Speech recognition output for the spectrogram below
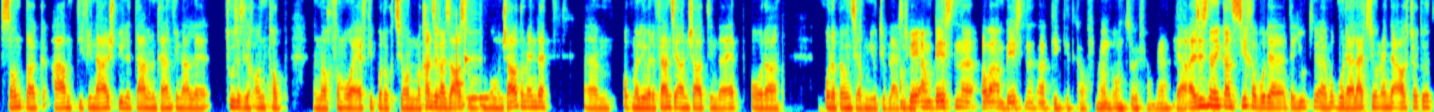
Sonntagabend die Finalspiele, Damen- und Herrenfinale, zusätzlich on top noch vom ORF die Produktion. Man kann sich also aussuchen, wo man schaut am Ende, ähm, ob man lieber den Fernseher anschaut in der App oder, oder bei uns ja auf dem YouTube Livestream. Am, am besten, äh, aber am besten ein Ticket kaufen und, und zuschauen. Ja. ja, also es ist noch nicht ganz sicher, wo der, der, YouTube, äh, wo der Livestream am Ende ausgeschaut wird.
